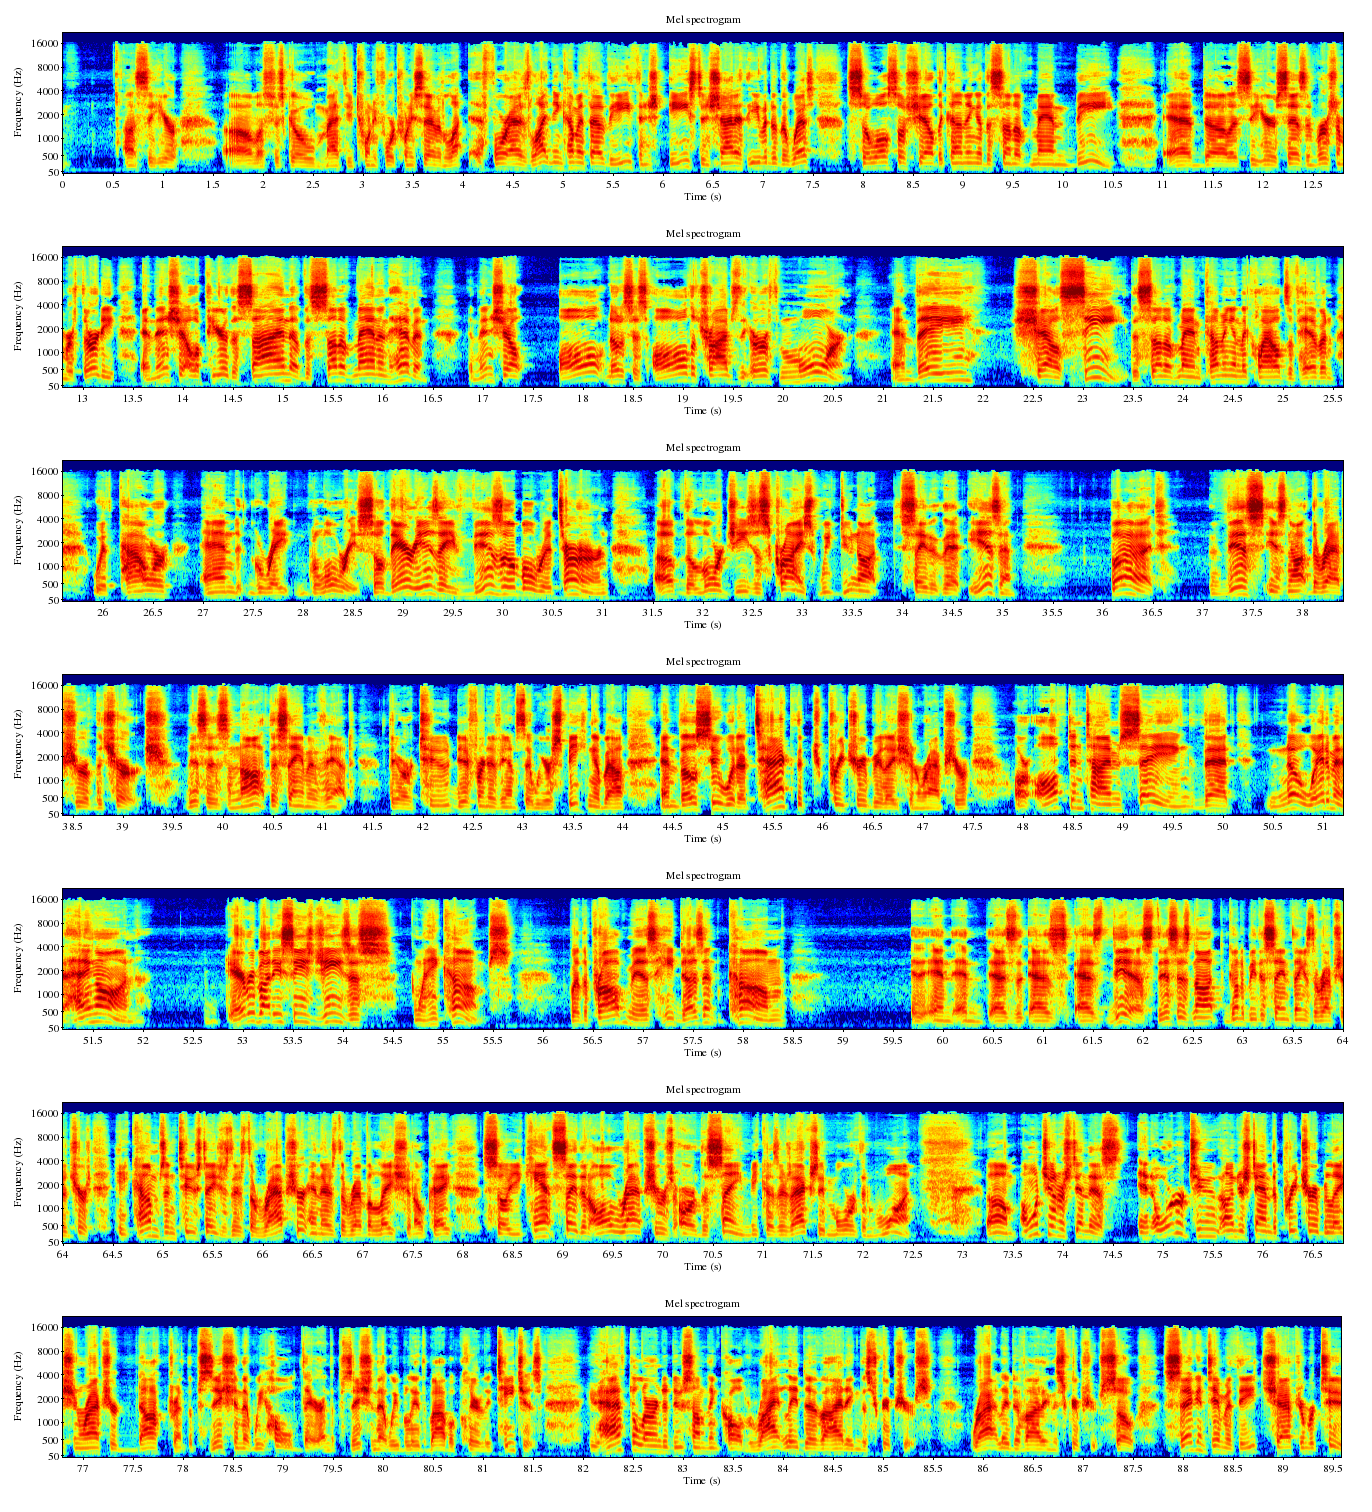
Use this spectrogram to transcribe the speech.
let's see here, uh, let's just go Matthew 24, 27. For as lightning cometh out of the east and shineth even to the west, so also shall the coming of the Son of Man be. And uh, let's see here, it says in verse number 30, And then shall appear the sign of the Son of Man in heaven, and then shall all, notice this, all the tribes of the earth mourn, and they shall see the Son of Man coming in the clouds of heaven with power and great glory. So there is a visible return of the Lord Jesus Christ. We do not say that that isn't, but this is not the rapture of the church. This is not the same event. There are two different events that we are speaking about, and those who would attack the pre tribulation rapture are oftentimes saying that, no, wait a minute, hang on. Everybody sees Jesus when he comes. But the problem is, he doesn't come and and as as as this this is not going to be the same thing as the rapture of the church. He comes in two stages. There's the rapture and there's the revelation okay? So you can't say that all raptures are the same because there's actually more than one. Um, i want you to understand this. In order to understand the pre-tribulation rapture doctrine the position that we hold there and the position that we believe the bible clearly teaches you have to learn to do something called rightly dividing the scriptures rightly dividing the scriptures. So, Second Timothy chapter number 2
